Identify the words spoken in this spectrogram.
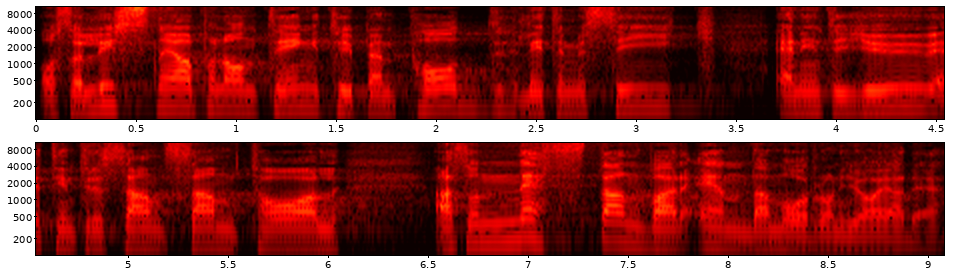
Och så lyssnar jag på någonting, typ en podd, lite musik, en intervju, ett intressant samtal. Alltså nästan varenda morgon gör jag det.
